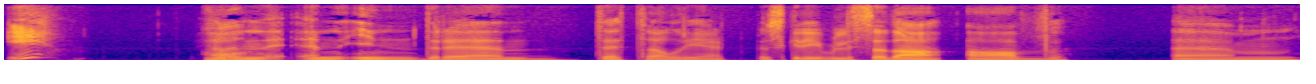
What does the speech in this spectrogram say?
i. Ja, en, en indre detaljert beskrivelse da, av um,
